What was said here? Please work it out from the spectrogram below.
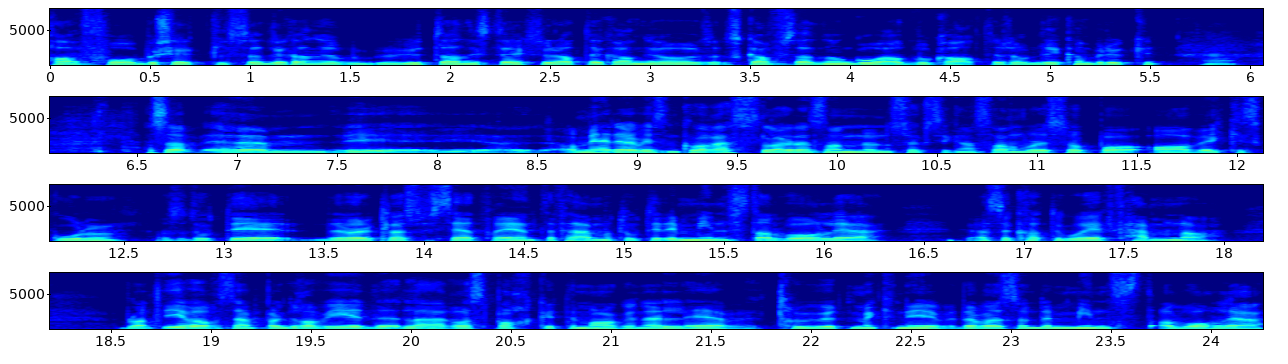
ha, få beskyttelse. Du kan jo, Utdanningsdirektoratet kan jo skaffe seg noen gode advokater som de kan bruke. Ja. Altså, um, vi, Medieavisen KRS lagde en sånn undersøkelse i Kristiansand hvor de så på avvik i skolen. og så tok de, Det var klassifisert fra 1 til 5, og tok de de minst alvorlige, altså kategori 5. da. Blant de var f.eks. gravid lærer sparket i magen av elev, truet med kniv. Det var sånn det minst alvorlige.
